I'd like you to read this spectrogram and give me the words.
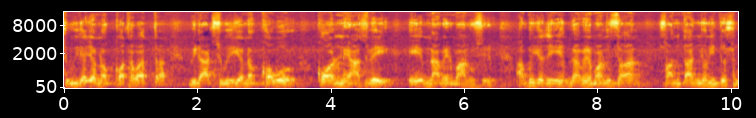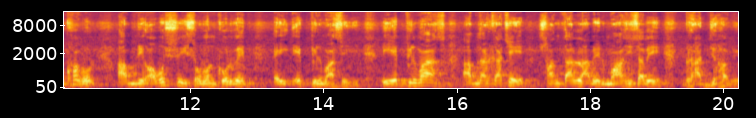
সুবিধাজনক কথাবার্তা, বিরাট সুবিধাজনক খবর কর্ণে আসবে। এম নামের মানুষের। আপনি যদি এম নামের মানুষ হন, সন্তানজনিত সুখবর আপনি অবশ্যই শ্রবণ করবেন এই এপ্রিল মাসেই। এই এপ্রিল মাস আপনার কাছে সন্তান লাভের মাস হিসাবে গ্রাহ্য হবে।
